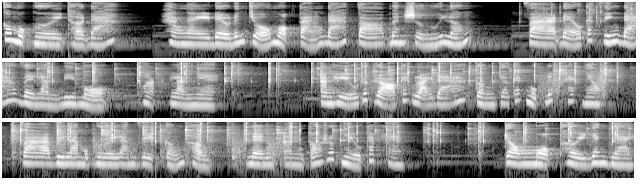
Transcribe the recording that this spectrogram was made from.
có một người thợ đá, hàng ngày đều đến chỗ một tảng đá to bên sườn núi lớn và đẽo các phiến đá về làm bia mộ hoặc làm nhà. Anh hiểu rất rõ các loại đá cần cho các mục đích khác nhau và vì là một người làm việc cẩn thận nên anh có rất nhiều khách hàng. Trong một thời gian dài,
